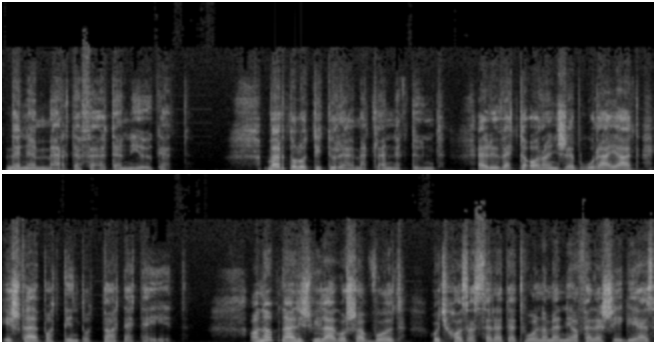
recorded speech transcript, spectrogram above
de nem merte feltenni őket. Bartolotti türelmetlennek tűnt. Elővette arany zsebóráját, és felpattintotta a tetejét. A napnál is világosabb volt, hogy haza szeretett volna menni a feleségéhez,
